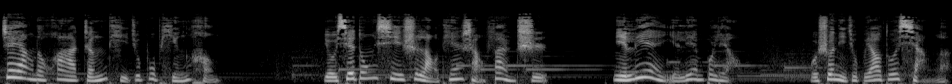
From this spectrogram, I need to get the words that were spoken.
这样的话整体就不平衡。有些东西是老天赏饭吃，你练也练不了。我说你就不要多想了，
